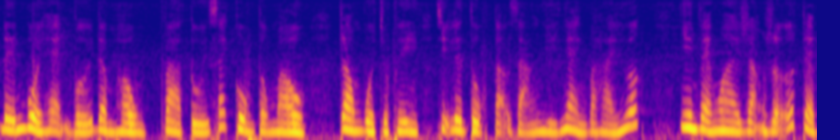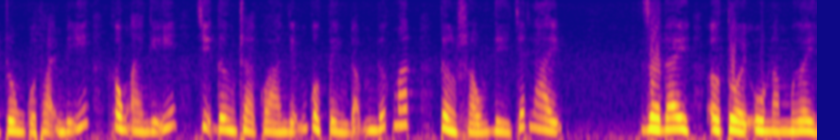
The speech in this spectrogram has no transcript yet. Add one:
đến buổi hẹn với đầm hồng và túi sách cùng tông màu. Trong buổi chụp hình, chị liên tục tạo dáng nhí nhảnh và hài hước. Nhìn vẻ ngoài rạng rỡ trẻ trung của Thoại Mỹ, không ai nghĩ chị từng trải qua những cuộc tình đẫm nước mắt, tưởng sống đi chết lại. Giờ đây, ở tuổi U50,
